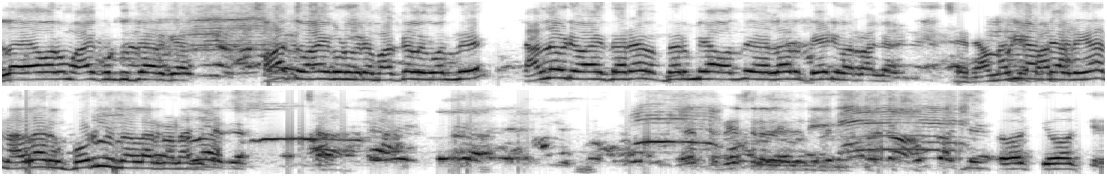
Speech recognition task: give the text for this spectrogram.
எல்லா வியாபாரமும் வாங்கி கொடுத்துட்டு தான் இருக்கேன். பார்த்து வாங்கி கொடுக்குறேன் மக்களுக்கு வந்து நல்லபடி வாங்கி தரேன் பெருமையா வந்து எல்லாரும் தேடி வர்றாங்க. சரி நல்லா இருக்கும். பொருள் நல்லா இருக்கும் நல்லா இருக்கு? Okay okay.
